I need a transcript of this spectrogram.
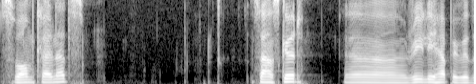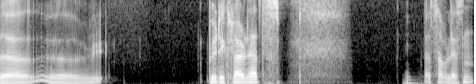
SWAM clarinets. Sounds good. Uh, really happy with the uh, with the clarinets. Let's have a listen.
